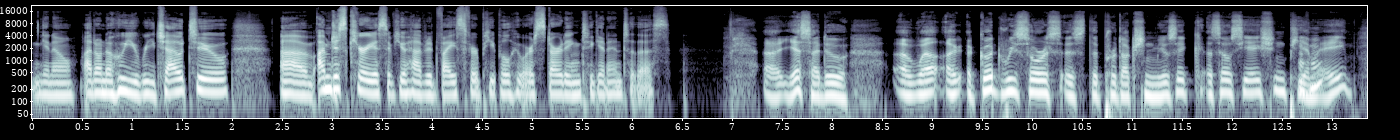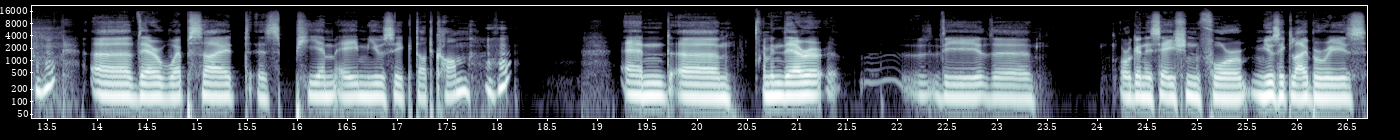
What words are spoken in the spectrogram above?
You know, I don't know who you reach out to. Um, I'm just curious if you have advice for people who are starting to get into this. uh, yes i do uh, well a, a good resource is the production music association pma mhm. Uh, their website is pmamusic.com Mhm. and um, i mean they're the the organization for music libraries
